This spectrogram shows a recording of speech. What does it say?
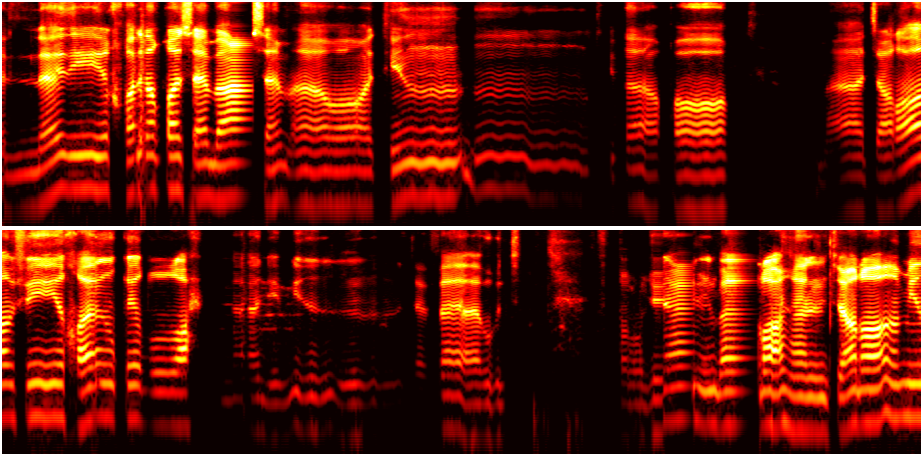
الذي خلق سبع سماوات طباقا. ما ترى في خلق الرحمن من تفاوت. فارجع البصر هل ترى من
